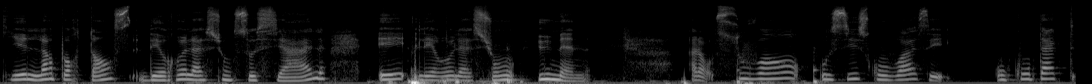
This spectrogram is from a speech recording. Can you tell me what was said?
qui est l'importance des relations sociales et les relations humaines. Alors souvent aussi ce qu'on voit c'est on contacte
